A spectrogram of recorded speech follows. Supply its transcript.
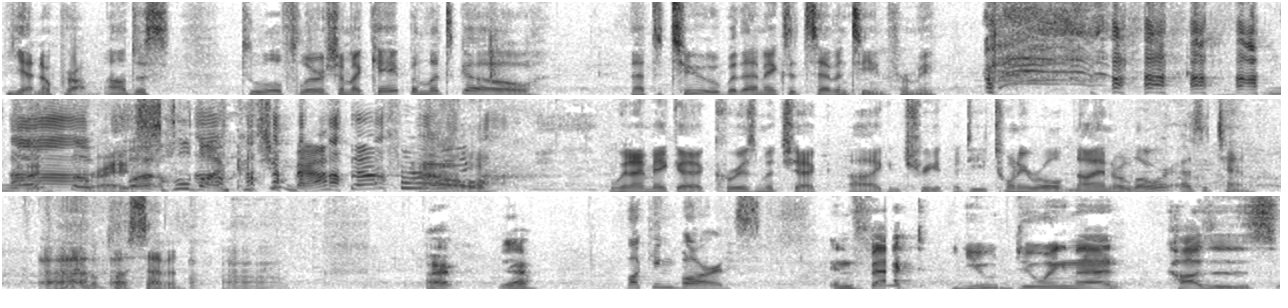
Yeah, no problem. I'll just do a little flourish on my cape and let's go. That's a two, but that makes it 17 for me. What the Christ. fu- Hold on, could you math that for me? How? When I make a charisma check, uh, I can treat a d20 roll of 9 or lower as a 10. And I have a plus 7. Oh. All right. Yeah. Fucking bards. In fact, you doing that causes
